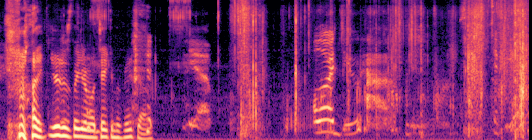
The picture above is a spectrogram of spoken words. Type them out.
like you're just thinking about taking the fish out. Yeah. Although I do have mini ones. It feels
